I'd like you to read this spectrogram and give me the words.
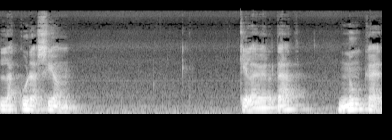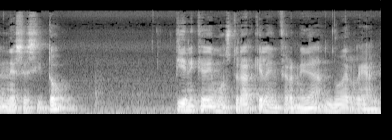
la curación que la verdad nunca necesitó tiene que demostrar que la enfermedad no es real.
